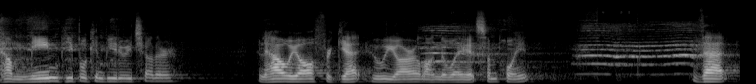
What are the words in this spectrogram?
how mean people can be to each other, and how we all forget who we are along the way at some point, that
